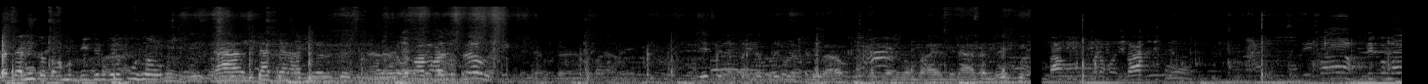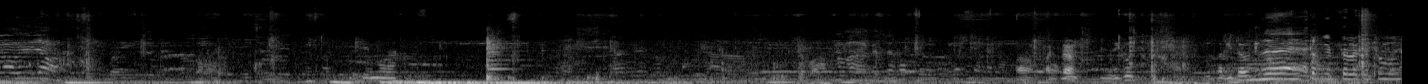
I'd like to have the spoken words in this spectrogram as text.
Dadalhin ko, baka mag-video ka ng puso. Ah, dad na natin lulutot. Hindi pa makaluslaw. Limang bahay ang dinaran eh. Bang, ano ko iba? Hindi ko makakali niya. Pasta. Very good. Nakita mo na. Takit talaga ito mo. Ano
